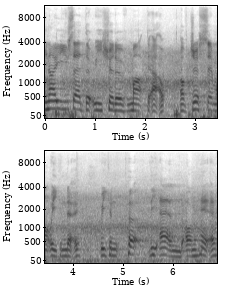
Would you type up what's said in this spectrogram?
you know you said that we should have marked it out. I've just seen what we can do. We can put the end on here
